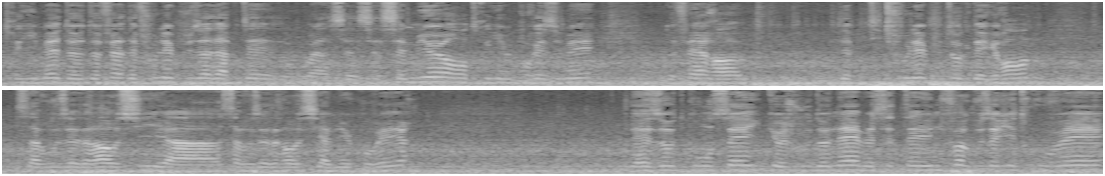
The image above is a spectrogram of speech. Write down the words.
entre guillemets, de, faire des foulées plus adaptées. Voilà, c'est mieux entre guillemets pour résumer de faire des petites foulées plutôt que des grandes. Ça vous aidera aussi à, ça vous aidera aussi à mieux courir. Les autres conseils que je vous donnais, ben, c'était une fois que vous aviez trouvé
